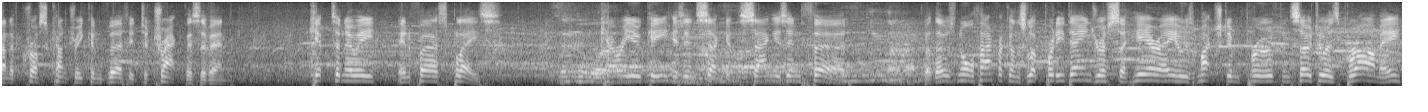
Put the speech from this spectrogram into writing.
kind of cross-country converted to track this event. Kiptanui in first place. Kariuki is in second, Sang is in third. But those North Africans look pretty dangerous. Sahere, who's much improved, and so too is Brahmi.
